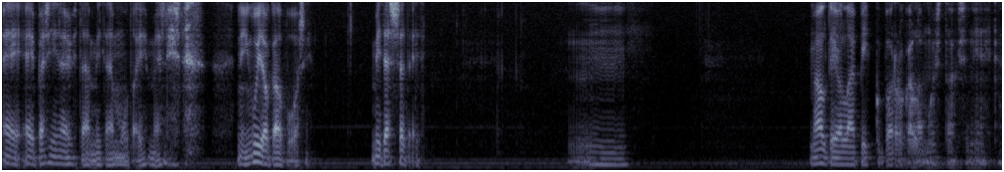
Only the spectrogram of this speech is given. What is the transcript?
Ei, eipä siinä yhtään mitään muuta ihmeellistä, niin kuin joka vuosi. Mitäs sä teit? Mm. Me oltiin jollain pikkuporukalla muistaakseni ehkä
